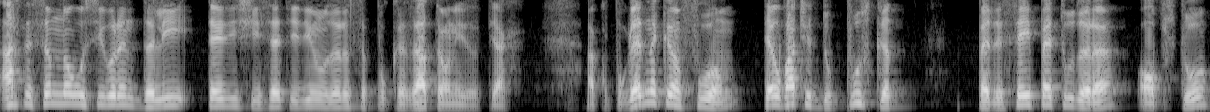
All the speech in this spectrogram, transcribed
Аз не съм много сигурен дали тези 61 удара са показателни за тях. Ако погледна към Фулъм, те обаче допускат 55 удара общо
